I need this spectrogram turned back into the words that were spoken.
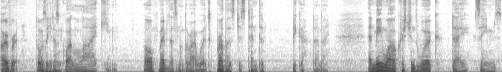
Over it. It's almost like he doesn't quite like him. Or maybe that's not the right words. Brothers just tend to bicker, don't they? And meanwhile, Christian's work day seems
